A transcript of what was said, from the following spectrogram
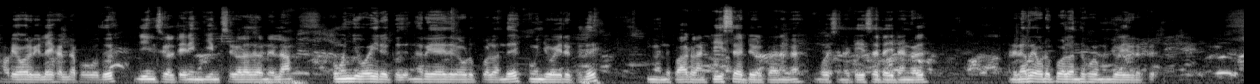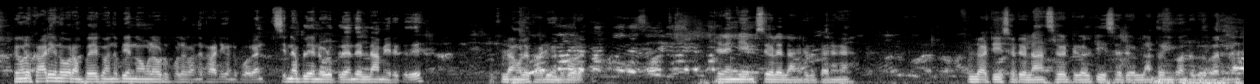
அப்படியே ஒரு விலைகளில் போகுது. ஜீன்ஸுகள் ட்ரெயினிங் ஜீன்ஸுகள் அது எல்லாம் குமிஞ்சு போய் இருக்குது. நிறைய இது உடுப்புகள் வந்து குமிஞ்சு போய் இருக்குது. நீங்கள் வந்து பார்க்கலாம். டிஷர்ட்டுகள் பாருங்கள் பாய்ஸின டிஷர்ட் ஐட்டங்கள். அப்படி நிறைய உடுப்புகள் வந்து குமிஞ்சு போய் இருக்குது இவங்களை காட்டி கொண்டு போகிறேன் பேருக்கு வந்து அப்படியே நார்மலாக உடுப்புகளை வந்து காட்டி கொண்டு போகிறேன் சின்ன பிள்ளைங்க உடுப்புலேருந்து எல்லாமே இருக்குது. ஃபுல்லாக உங்களை காட்டி கொண்டு போகிறேன் டெனிம் ஜீன்ஸுகள் எல்லாம் இருக்குது பாருங்கள் ஃபுல்லாக டிஷர்ட் எல்லாம் ஷர்ட்டுகள் டிஷர்ட்டுகள் எல்லாம் தூங்கி கொண்டு இருக்குது பாருங்கள்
